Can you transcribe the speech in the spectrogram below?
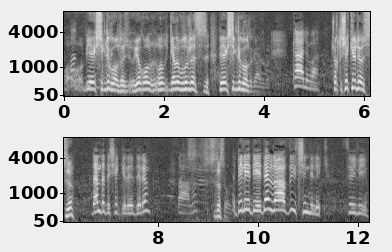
Bak, o bir eksiklik oldu. Yok o, o gelir bulurlar sizi. Bir eksiklik oldu galiba. galiba. Çok teşekkür ediyoruz size. Ben de teşekkür ederim. Sağ olun. Siz de sağ olun. Belediyeden razı şimdilik. Söyleyeyim.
